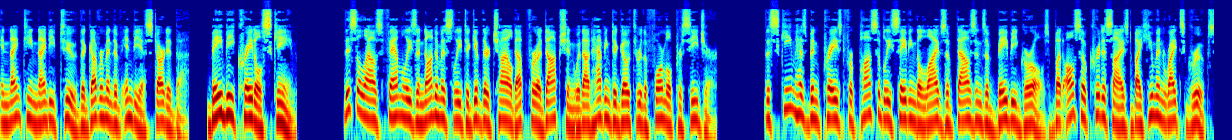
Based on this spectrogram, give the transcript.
In 1992, the Government of India started the Baby Cradle Scheme, this allows families anonymously to give their child up for adoption without having to go through the formal procedure. The scheme has been praised for possibly saving the lives of thousands of baby girls but also criticized by human rights groups,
